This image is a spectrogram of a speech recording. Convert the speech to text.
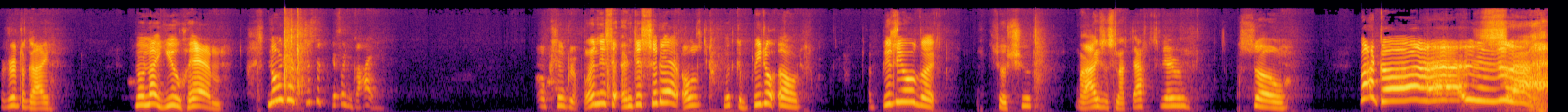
Where's the guy? No, not you, him. No, you're just a different guy. Okay, I need to end this today. I'll make a video, uh, a video like, so shoot, my eyes is not that scary. So, Bye, guys!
